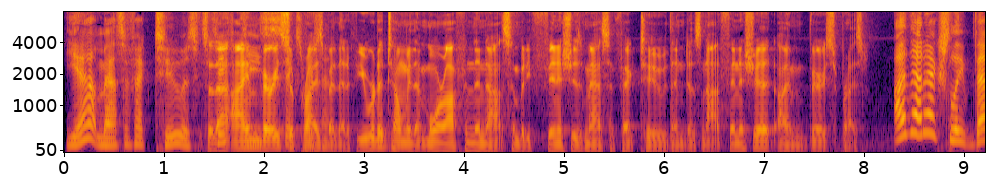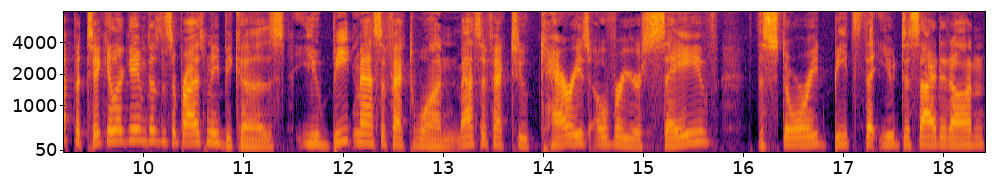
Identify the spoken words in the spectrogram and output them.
Yeah, Mass Effect 2 is So that I'm very 56%. surprised by that. If you were to tell me that more often than not somebody finishes Mass Effect two than does not finish it, I'm very surprised. I that actually that particular game doesn't surprise me because you beat Mass Effect 1, Mass Effect 2 carries over your save, the story beats that you decided on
